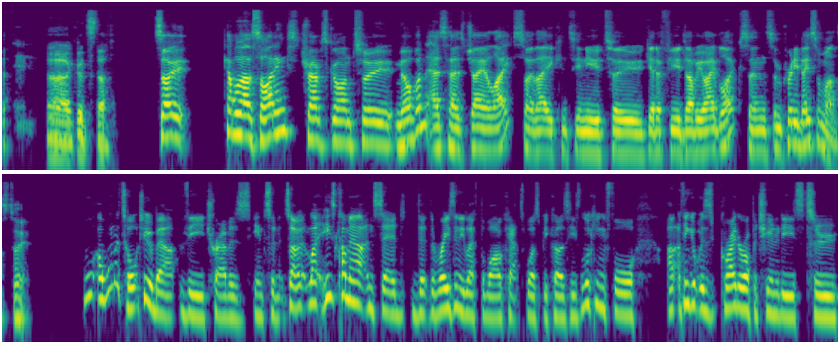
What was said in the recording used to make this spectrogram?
uh, good stuff. So, a couple of other sightings. Trav's gone to Melbourne, as has JLA. So they continue to get a few WA blokes and some pretty decent ones too. Well, I want to talk to you about the Travers incident. So, like, he's come out and said that the reason he left the Wildcats was because he's looking for, I think it was greater opportunities to,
